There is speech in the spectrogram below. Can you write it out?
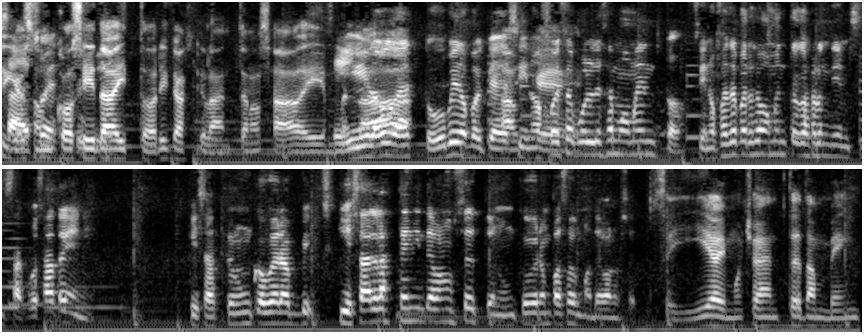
Sí, que son cositas históricas que la gente no sabe. sí, lo es estúpido, porque si no fuese por ese momento, si no fuese por ese momento que Ron DMC sacó esa tenis, quizás tú nunca hubieras quizás las tenis de baloncesto nunca hubieran pasado más de baloncesto. Sí, hay mucha gente también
